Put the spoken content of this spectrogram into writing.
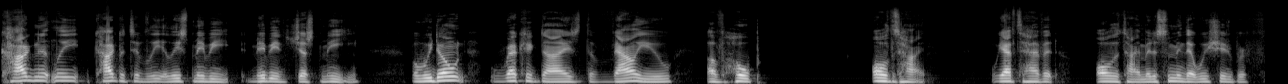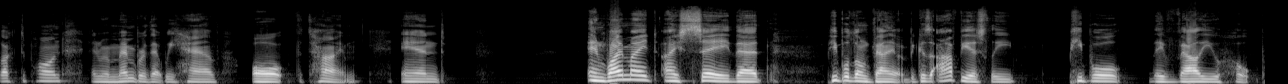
cognitively, cognitively, at least maybe, maybe it's just me, but we don't recognize the value of hope all the time. We have to have it all the time. It is something that we should reflect upon and remember that we have all the time. And and why might I say that people don't value it because obviously people they value hope.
